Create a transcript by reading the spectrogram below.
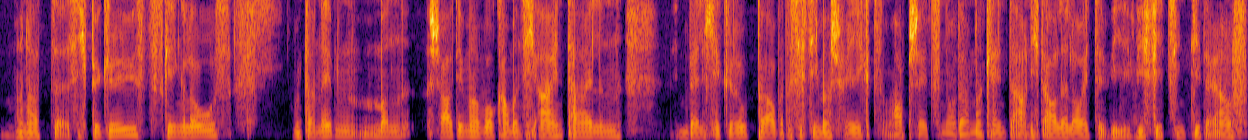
Man hat sich begrüßt, es ging los. Und daneben, man schaut immer, wo kann man sich einteilen, in welche Gruppe, aber das ist immer schwierig zu abschätzen oder man kennt auch nicht alle Leute, wie, wie fit sind die drauf.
